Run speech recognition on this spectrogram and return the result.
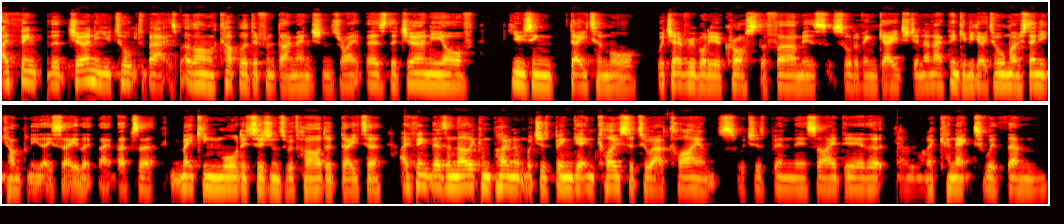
I think the journey you talked about is along a couple of different dimensions, right? There's the journey of using data more which everybody across the firm is sort of engaged in. And I think if you go to almost any company, they say that, that that's a making more decisions with harder data. I think there's another component which has been getting closer to our clients, which has been this idea that we want to connect with them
